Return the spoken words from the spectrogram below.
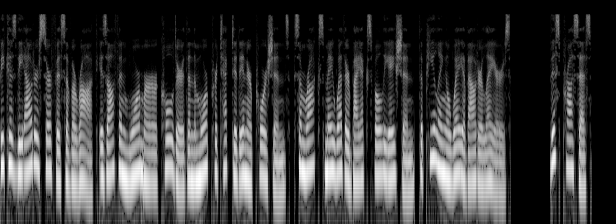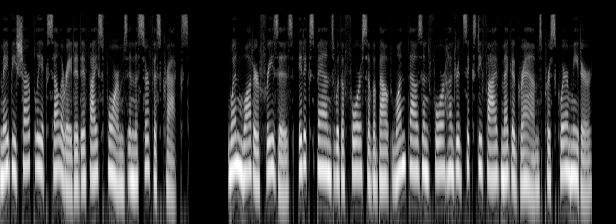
Because the outer surface of a rock is often warmer or colder than the more protected inner portions, some rocks may weather by exfoliation, the peeling away of outer layers. This process may be sharply accelerated if ice forms in the surface cracks. When water freezes, it expands with a force of about 1465 megagrams per square meter,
